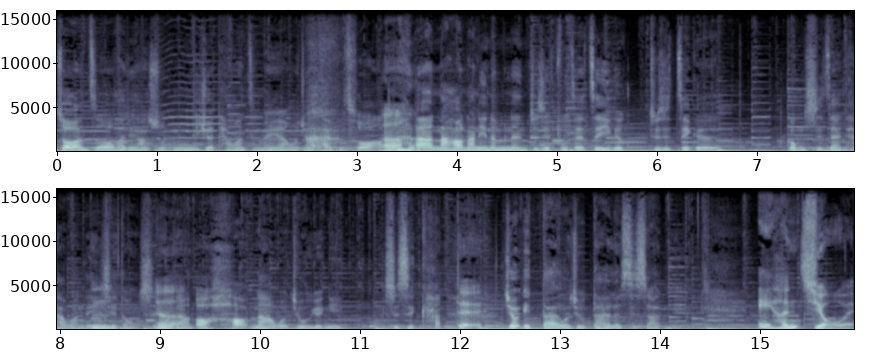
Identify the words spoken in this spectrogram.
做完之后，他就想说，嗯，你觉得台湾怎么样？我觉得还不错啊。嗯啊，那好，那你能不能就是负责这一个，就是这个公司在台湾的一些东西？嗯我讲哦，好，那我就愿意试试看。对，就一待我就待了十三年，哎、很久哎、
